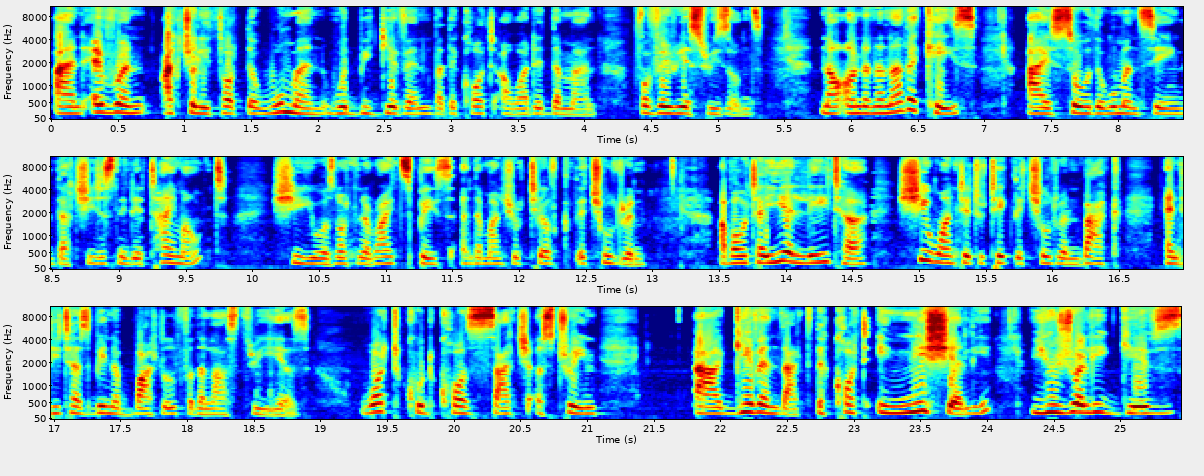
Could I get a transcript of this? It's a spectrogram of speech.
and everyone actually thought the woman would be given, but the court awarded the man for various reasons. Now, on another case, I saw the woman saying that she just needed timeout. She was not in the right space, and the man should take the children. About a year later, she wanted to take the children back, and it has been a battle for the last three years. What could cause such a strain? Uh, given that the court initially usually gives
